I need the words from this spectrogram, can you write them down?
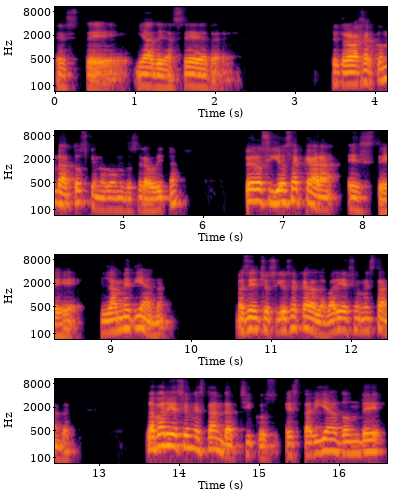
este, ya de hacer, de trabajar con datos, que no lo vamos a hacer ahorita. Pero si yo sacara este, la mediana, más bien dicho, si yo sacara la variación estándar, la variación estándar, chicos, estaría donde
